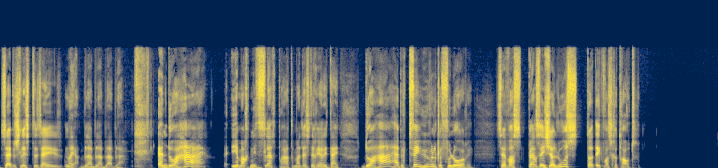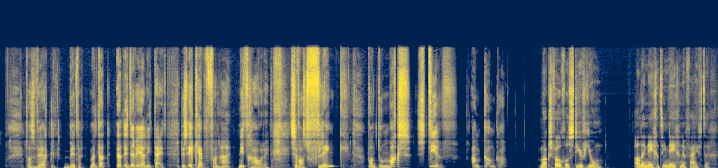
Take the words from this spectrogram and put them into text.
Zij besliste, zij, nou ja, bla bla bla bla. En door haar, je mag niet slecht praten, maar dat is de realiteit. Door haar heb ik twee huwelijken verloren. Zij was per se jaloers dat ik was getrouwd. Het was werkelijk bitter. Maar dat, dat is de realiteit. Dus ik heb van haar niet gehouden. Ze was flink, want toen Max stierf aan kanker. Max Vogel stierf jong, al in 1959.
